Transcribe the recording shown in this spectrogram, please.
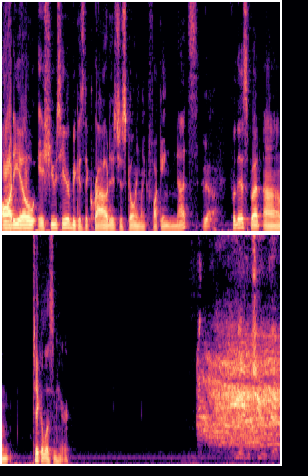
audio issues here because the crowd is just going like fucking nuts Yeah. for this, but um, take a listen here. Look at you, good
